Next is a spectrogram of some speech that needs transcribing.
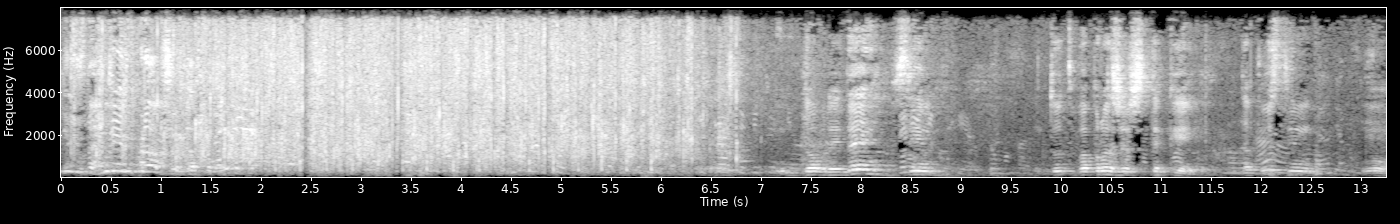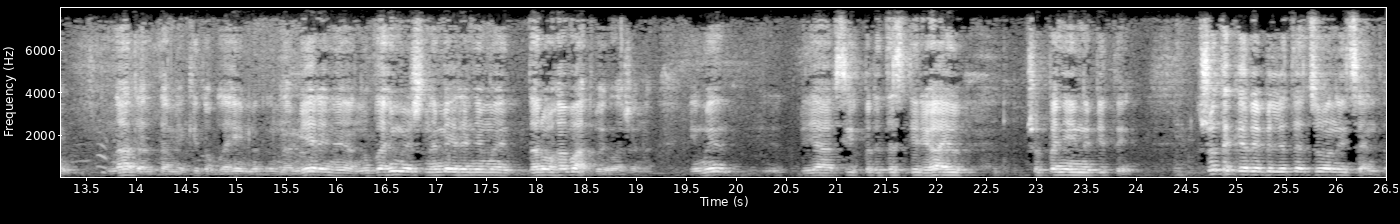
Я не знаю, може я не прав, що так сказав. Добрий день всім. Тут вопрос же ж такий. Допустим, ну, надо там какие-то благие намерения. Ну, благими ж намереннями дорога в ад виложена. І ми, я всіх предостерігаю, щоб по ній не піти. Що таке реабілітаційний центр?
